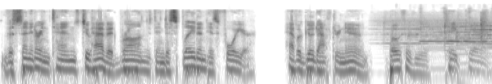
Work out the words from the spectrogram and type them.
The senator intends to have it bronzed and displayed in his foyer. Have a good afternoon, both of you. Take care.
